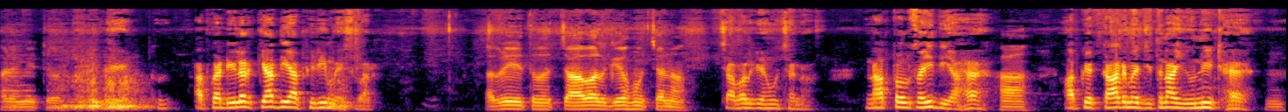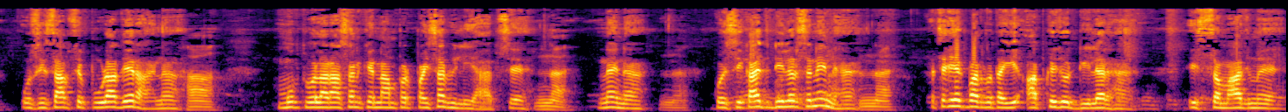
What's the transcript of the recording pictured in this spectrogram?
हरे मित्र तो। आपका डीलर क्या दिया फ्री में इस बार? अभी तो चावल गेहूँ चना। चावल गेहूँ चना। नाप तोल सही दिया है? हाँ। आपके कार्ड में जितना यूनिट है उस हिसाब से पूरा दे रहा है ना? हाँ। मुफ़्त वाला राशन के नाम पर पैसा भी लिया है आपसे? न। नहीं ना? न। कोई शिकायत डीलर से नहीं ना है? अच्छा एक बात बताइए आपके जो डीलर हैं इस समाज में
